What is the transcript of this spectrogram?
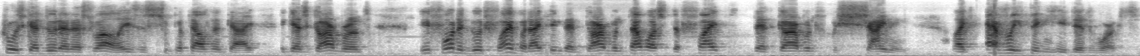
Cruz can do that as well. He's a super talented guy. Against Garbrandt, he fought a good fight, but I think that Garbrandt, that was the fight that Garbrandt was shining. Like everything he did worked.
